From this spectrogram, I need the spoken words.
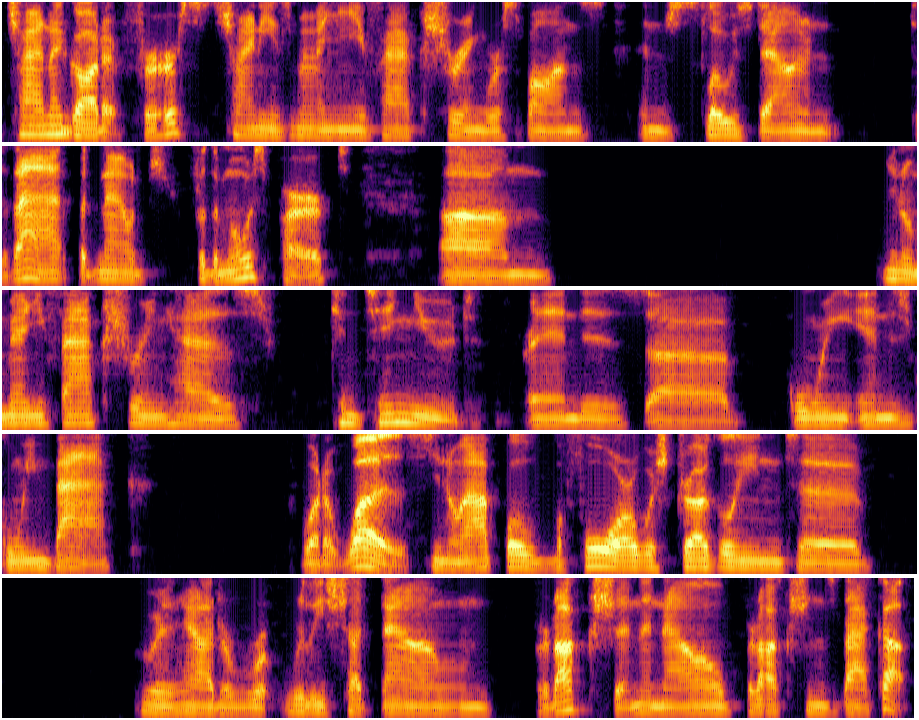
china got it first chinese manufacturing responds and slows down to that but now for the most part um, you know manufacturing has continued and is uh, going and is going back what it was. You know apple before was struggling to we had to really shut down production and now production's back up.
